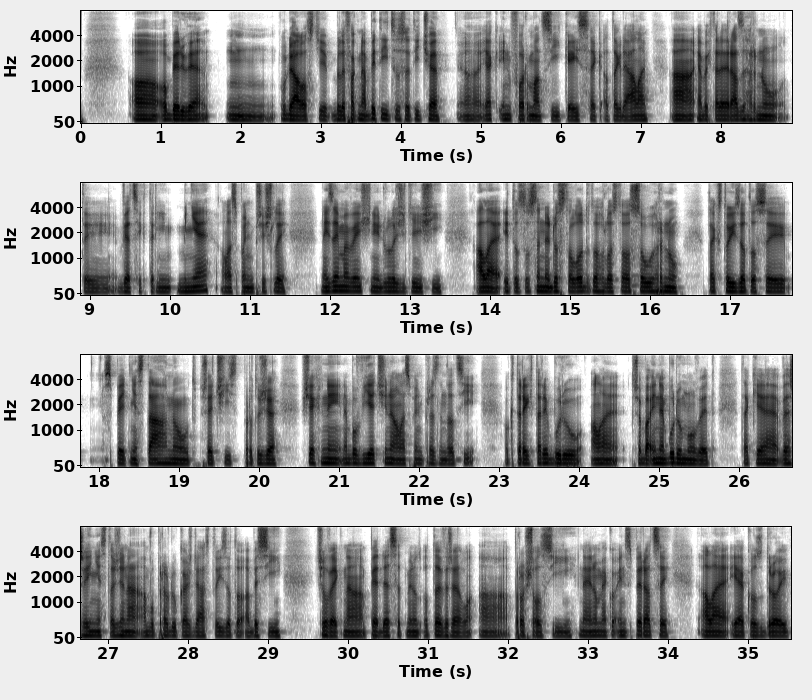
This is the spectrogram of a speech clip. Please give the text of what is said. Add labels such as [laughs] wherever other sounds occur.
O, obě dvě mm, události byly fakt nabitý, co se týče uh, jak informací, casek a tak dále. A já bych tady rád zhrnul ty věci, které mě alespoň přišly nejzajímavější, nejdůležitější, ale i to, co se nedostalo do tohohle z toho souhrnu, tak stojí za to si zpětně stáhnout, přečíst, protože všechny nebo většina alespoň prezentací, o kterých tady budu, ale třeba i nebudu mluvit, tak je veřejně stažená a opravdu každá stojí za to, aby si člověk na 5-10 minut otevřel a prošel si ji nejenom jako inspiraci, ale i jako zdroj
